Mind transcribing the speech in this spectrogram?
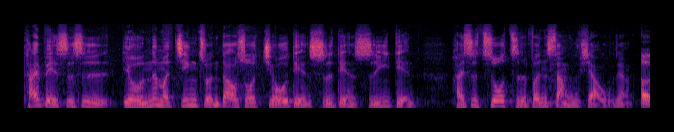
台北市是有那么精准到说九点、十点、十一点，还是说只分上午、下午这样？呃，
